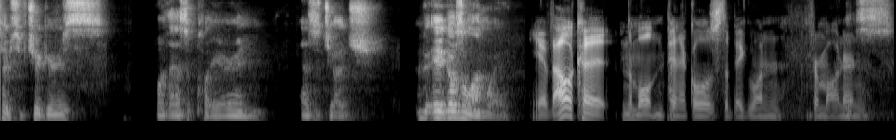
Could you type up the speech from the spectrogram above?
types of triggers both as a player and as a judge. It goes a long way. Yeah valakut the molten pinnacle is the big one for modern yes.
